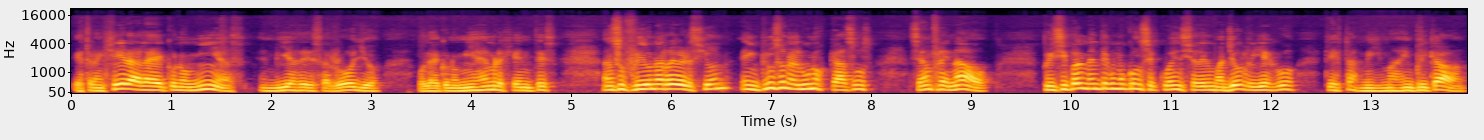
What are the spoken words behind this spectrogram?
extranjera a las economías en vías de desarrollo o las economías emergentes, han sufrido una reversión e incluso en algunos casos se han frenado, principalmente como consecuencia del mayor riesgo que estas mismas implicaban.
